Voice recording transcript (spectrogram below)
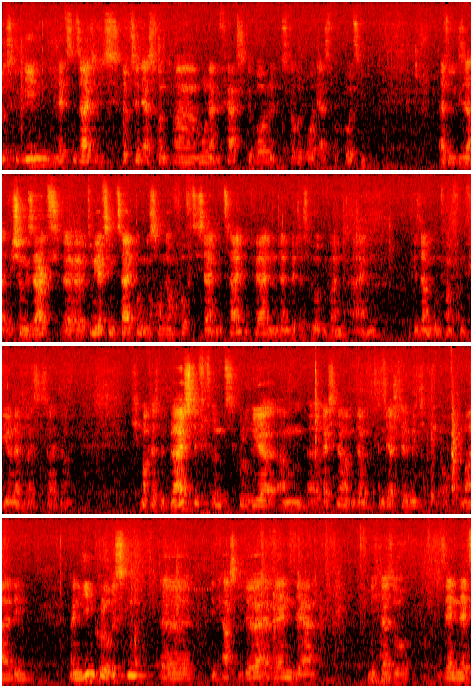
Fluss geblieben. Die letzten Seiten des Skripts sind erst vor ein paar Monaten fertig geworden und das Storyboard erst vor kurzem. Also wie, gesagt, wie schon gesagt, äh, zum jetzigen Zeitpunkt müssen noch 50 Seiten gezeichnet werden und dann wird das irgendwann ein Gesamtumfang von 430 Seiten haben. Ich mache das mit Bleistift und koloriere am äh, Rechner und da, an der Stelle möchte ich auch mal den, meinen lieben Koloristen, äh, den Carsten Dörr, erwähnen, der mich da so sehr nett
